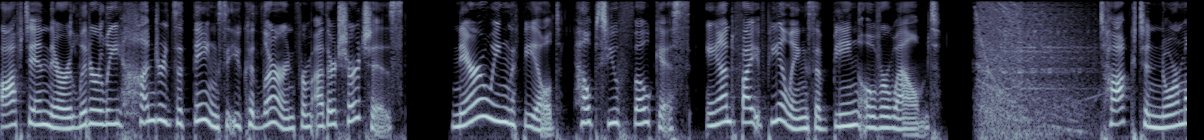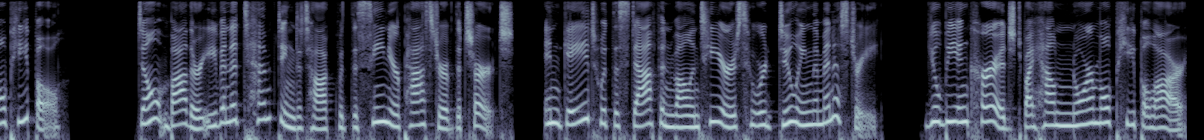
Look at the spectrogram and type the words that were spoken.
Often there are literally hundreds of things that you could learn from other churches. Narrowing the field helps you focus and fight feelings of being overwhelmed. Talk to normal people. Don't bother even attempting to talk with the senior pastor of the church. Engage with the staff and volunteers who are doing the ministry. You'll be encouraged by how normal people are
